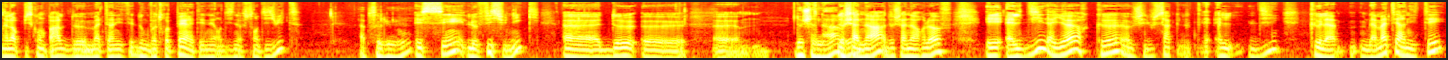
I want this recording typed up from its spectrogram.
Alors, puisqu'on parle de maternité, donc votre père était né en 1918 Absolument. Et c'est le fils unique euh, de, euh, euh, De Chana. de oui. Chana, de Chana Orloff. Et elle dit d'ailleurs que, j'ai lu ça, elle dit que la, la maternité,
